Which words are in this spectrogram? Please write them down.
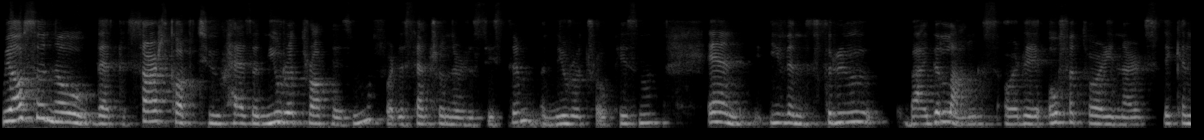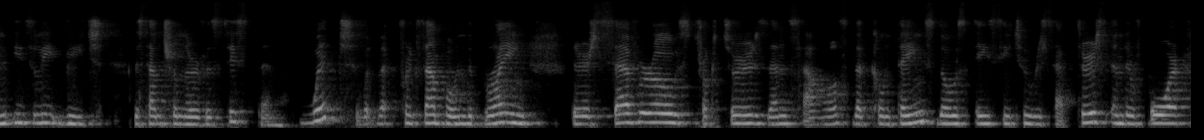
We also know that SARS-CoV-2 has a neurotropism for the central nervous system, a neurotropism, and even through by the lungs or the olfactory nerves, they can easily reach the central nervous system, which, for example, in the brain, there are several structures and cells that contains those ACE2 receptors and therefore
